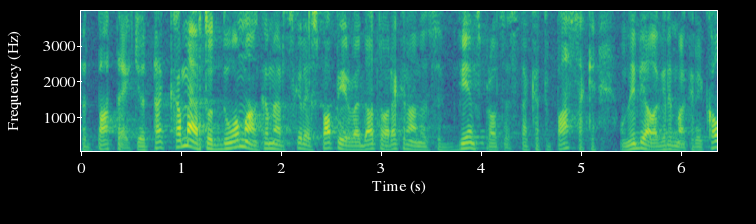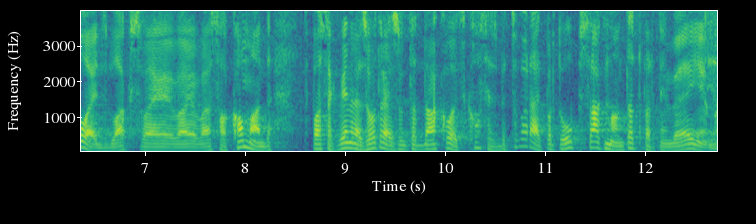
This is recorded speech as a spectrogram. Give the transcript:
tad pateikt. Jo tā, kamēr tu domā, kamēr tu skaties papīra vai datora ekrānā, tas ir viens process. Tā, kad tu pasaki, un ideāli gadījumā, ka arī kolēģis blakus vai, vai vesela komanda, tu pasaki vienreiz, otrais, un tad nāk kolēģis, klausies, bet tu varētu par to upi sākumā un tad par tiem vējiem.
